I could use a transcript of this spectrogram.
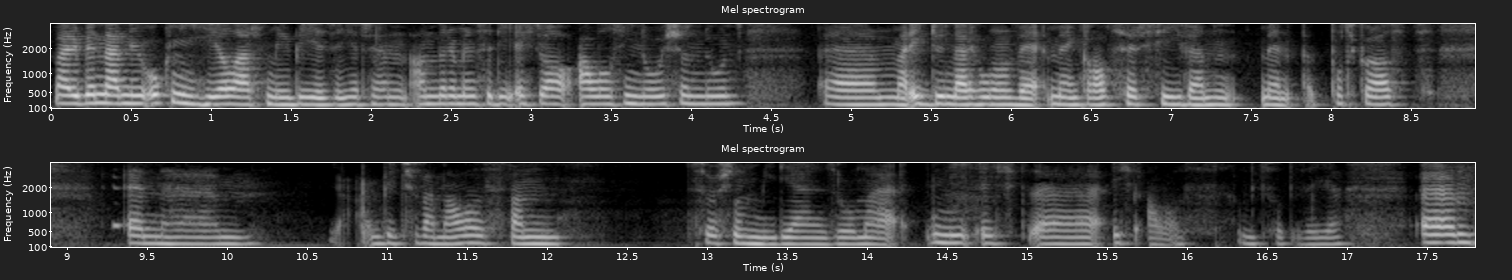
Maar ik ben daar nu ook niet heel hard mee bezig. Er zijn andere mensen die echt wel alles in Notion doen. Um, maar ik doe daar gewoon mijn klasversie van mijn podcast. En um, ja, een beetje van alles. Van social media en zo. Maar niet echt, uh, echt alles, om het zo te zeggen. Um,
